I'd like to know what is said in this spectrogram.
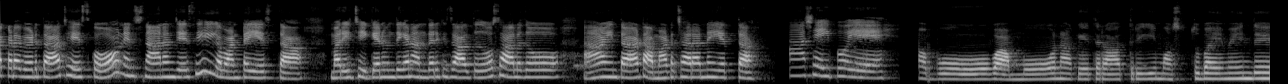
అక్కడ పెడతా చేసుకో. నేను స్నానం చేసి ఇక వంట చేస్తా. మరి చికెన్ ఉంది కానీ అందరికి చాలుతుందో చాలదో ఆ ఇంత టమాటా చారాన్ని చేస్తా చేయిపోయే అబ్బో వామ్మో నాకైతే రాత్రి మస్తు భయమైందే.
